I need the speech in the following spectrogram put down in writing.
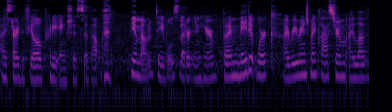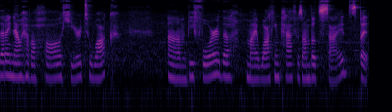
I started to feel pretty anxious about the, the amount of tables that are in here, but I made it work. I rearranged my classroom. I love that I now have a hall here to walk. Um, before the my walking path was on both sides, but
